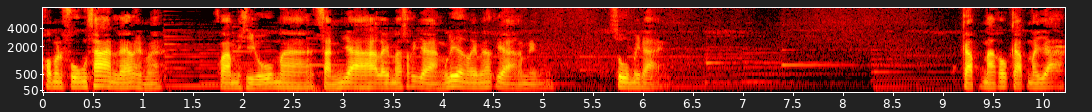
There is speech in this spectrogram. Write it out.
พอมันฟุ้งซ่านแล้วเห็นไหมความหิวมาสัญญาอะไรมาสักอย่างเรื่องอะไรมาสักอย่างหนึ่งสู้ไม่ได้ กลับมาก็กลับมายาก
